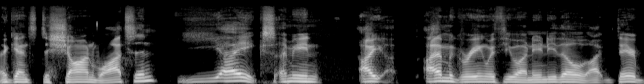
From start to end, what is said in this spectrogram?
against Deshaun Watson, yikes! I mean, I I'm agreeing with you on Indy though. They're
